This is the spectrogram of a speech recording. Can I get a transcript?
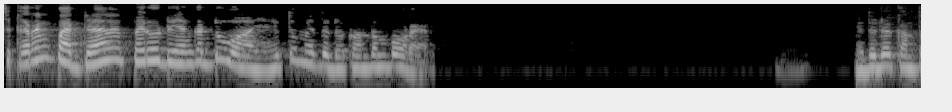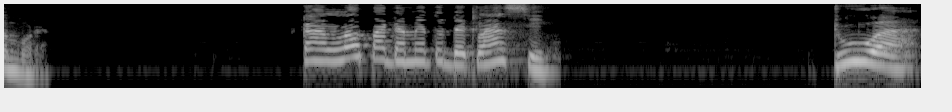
Sekarang pada periode yang kedua yaitu metode kontemporer. Metode kontemporer. Kalau pada metode klasik dua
